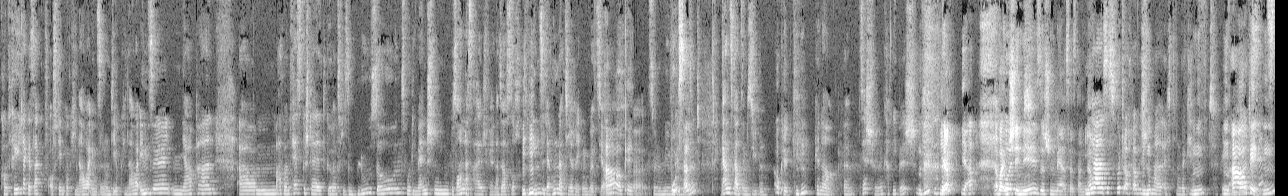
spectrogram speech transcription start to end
konkreter gesagt auf den Okinawa-Inseln. Und die Okinawa-Inseln in Japan ähm, hat man festgestellt, gehören zu diesen Blue Zones, wo die Menschen besonders alt werden. Also das ist doch mhm. die Insel der Hundertjährigen, wird sie ah, auch ah, okay. äh, synonym Wo genannt. ist das? Ganz, ganz im Süden. Okay. Mhm. Genau. Ähm, sehr schön, karibisch. Mhm. Ja? ja. Aber im und, chinesischen Meer ist das dann, ne? Ja, es wird auch, glaube ich, mhm. schon mal echt drum gekämpft. Mhm. Ah, okay. Mhm.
